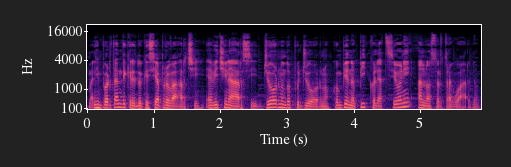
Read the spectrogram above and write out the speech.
Ma l'importante credo che sia provarci e avvicinarsi giorno dopo giorno, compiendo piccole azioni al nostro traguardo.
